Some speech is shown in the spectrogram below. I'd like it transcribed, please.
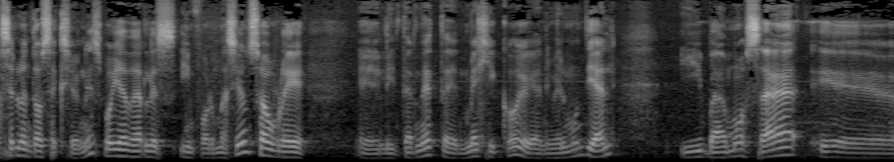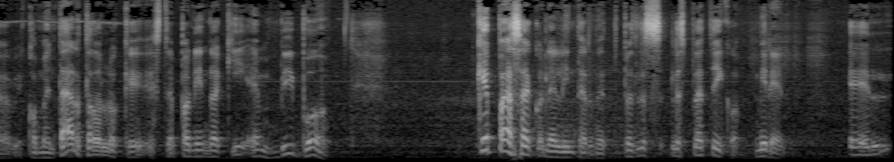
hacerlo en dos secciones. Voy a darles información sobre el Internet en México y a nivel mundial y vamos a eh, comentar todo lo que esté poniendo aquí en vivo. ¿Qué pasa con el Internet? Pues les, les platico. Miren, el,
